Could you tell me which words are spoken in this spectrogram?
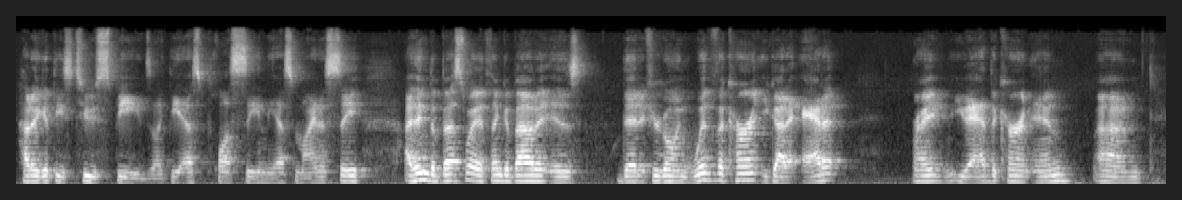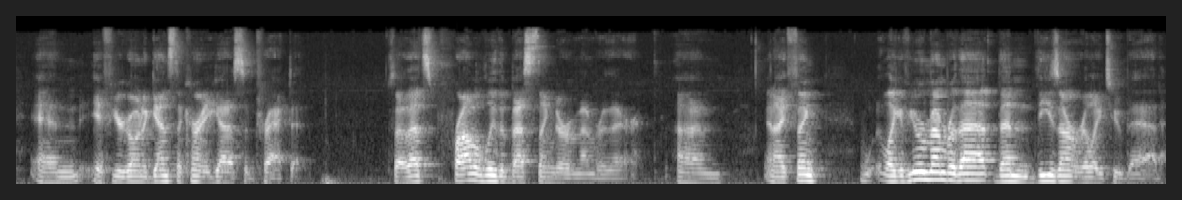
how to get these two speeds, like the S plus C and the S minus C. I think the best way to think about it is that if you're going with the current, you got to add it, right? You add the current in, um, and if you're going against the current, you got to subtract it. So that's probably the best thing to remember there. Um, and I think, like, if you remember that, then these aren't really too bad.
